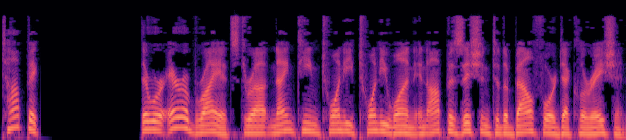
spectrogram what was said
Topic: There were Arab riots throughout 1920–21 in opposition to the Balfour Declaration.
